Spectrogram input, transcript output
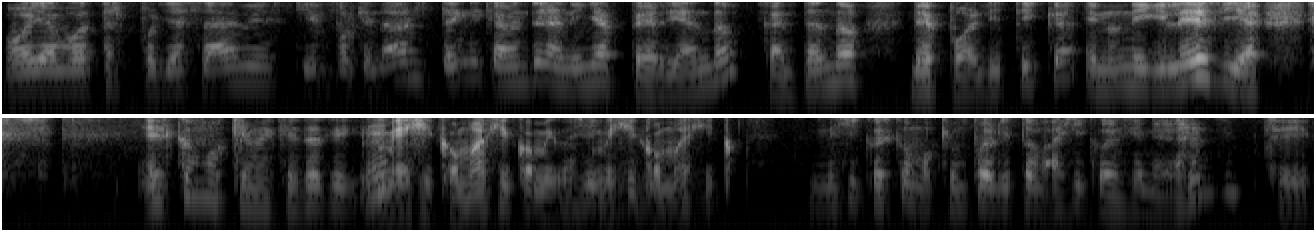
voy a votar por ya sabes quién porque andaban técnicamente una niña perreando cantando de política en una iglesia es como que me quedó que ¿eh? México mágico, amigos. México México, mágico. México es como que un pueblito mágico en general Sí.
